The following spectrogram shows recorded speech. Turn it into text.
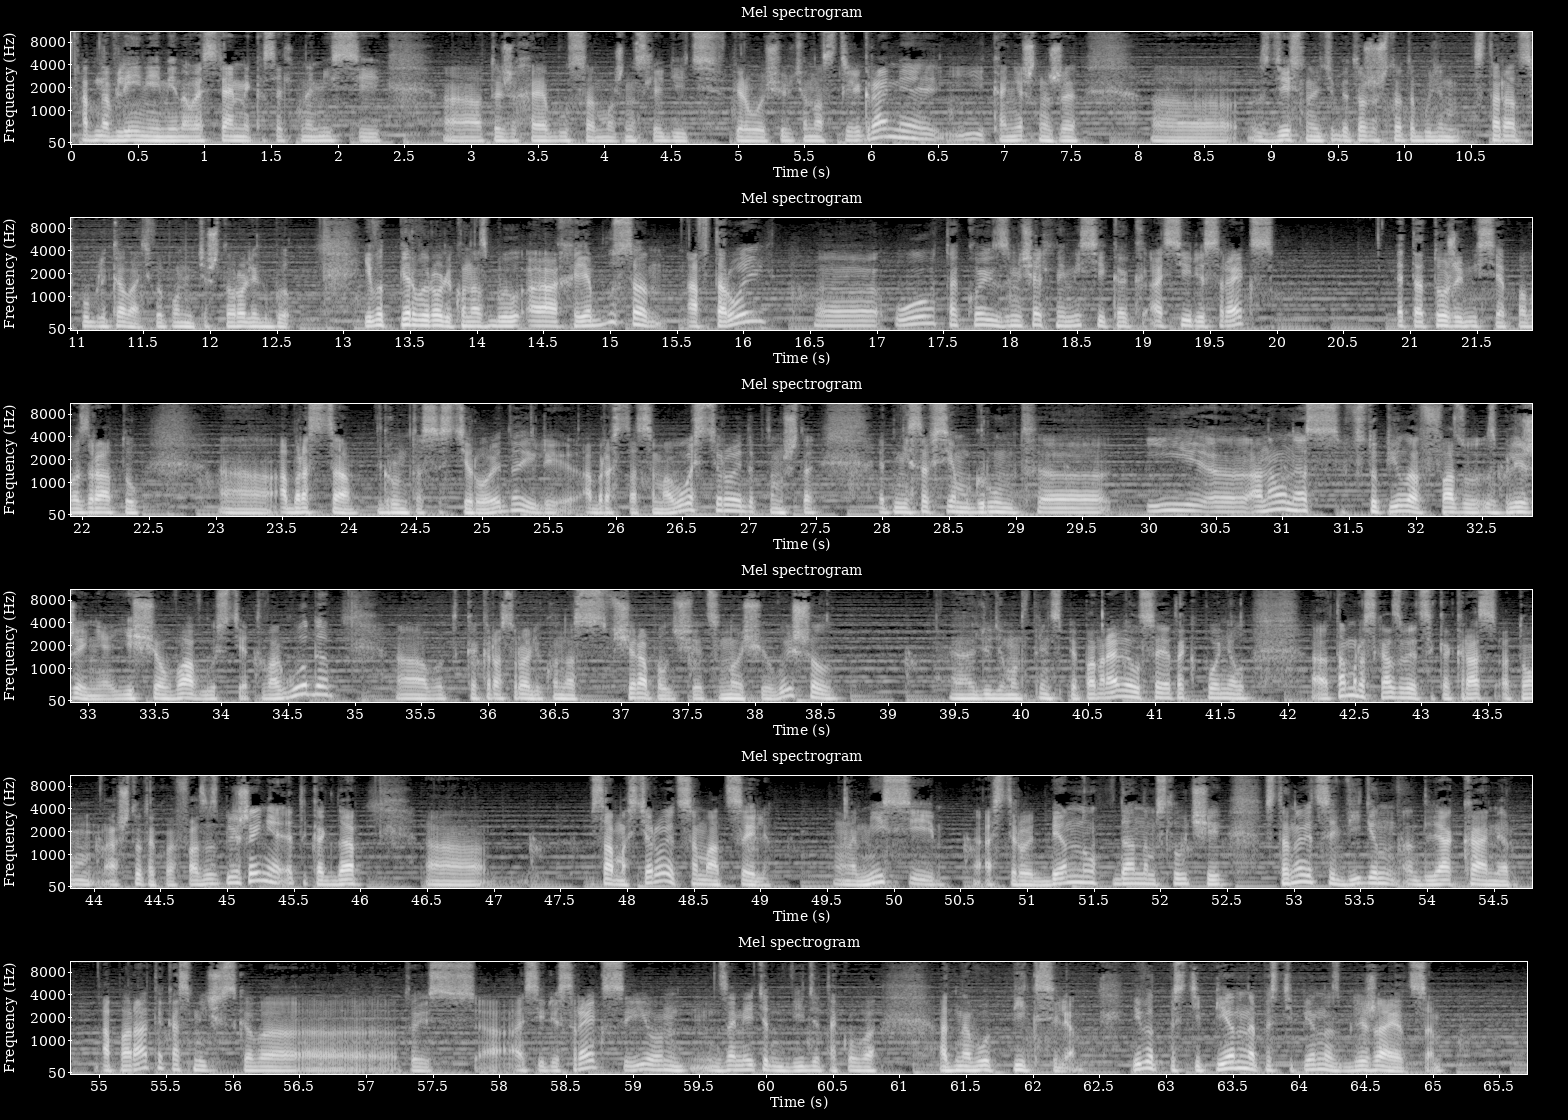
обновлениями и новостями касательно миссии э, той же Хаябуса можно следить в первую очередь у нас в Телеграме. И, конечно же, э, здесь на YouTube тоже что-то будем стараться публиковать. Вы помните, что ролик был. И вот первый ролик у нас был о Хаябуса, а второй о такой замечательной миссии, как Осирис Рекс. Это тоже миссия по возврату образца грунта с астероида или образца самого астероида, потому что это не совсем грунт. Э, и э, она у нас вступила в фазу сближения еще в августе этого года. А, вот как раз ролик у нас вчера, получается, ночью вышел. Э, людям он, в принципе, понравился, я так понял. А, там рассказывается как раз о том, что такое фаза сближения. Это когда сам астероид, сама цель миссии, астероид Бенну в данном случае, становится виден для камер аппарата космического, э, то есть Осирис Рекс, и он заметен в виде такого одного пикселя. И вот постепенно, постепенно сближается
